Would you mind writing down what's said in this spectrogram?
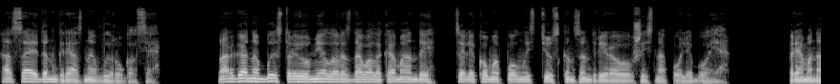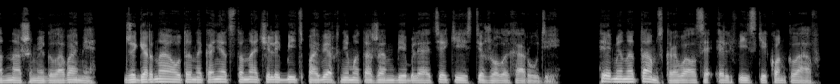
а Сайден грязно выругался. Маргана быстро и умело раздавала команды, целиком и полностью сконцентрировавшись на поле боя. Прямо над нашими головами джиггернауты наконец-то начали бить по верхним этажам библиотеки из тяжелых орудий. Именно там скрывался эльфийский конклав,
